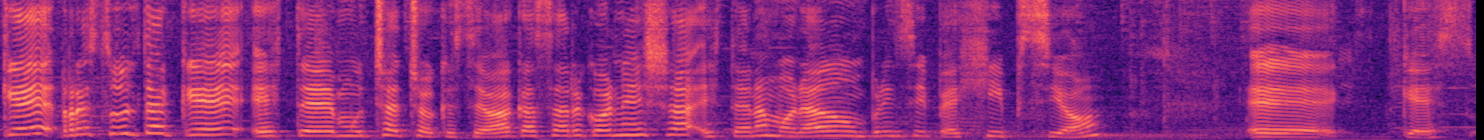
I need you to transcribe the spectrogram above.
que resulta que este muchacho que se va a casar con ella está enamorado de un príncipe egipcio, eh, que es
